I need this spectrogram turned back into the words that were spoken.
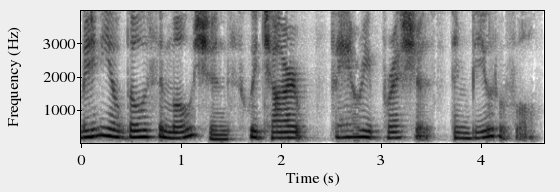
many of those emotions which are very precious and beautiful.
